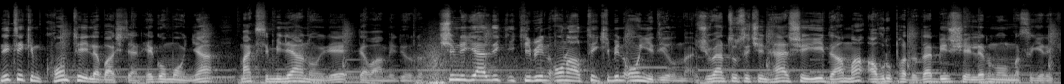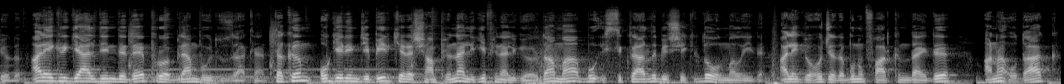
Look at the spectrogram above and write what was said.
Nitekim Conte ile başlayan hegemonya Maximiliano ile devam ediyordu. Şimdi geldik 2016-2017 yılına. Juventus için her şey iyiydi ama Avrupa'da da bir şeylerin olması gerekiyordu. Allegri geldiğinde de problem buydu zaten. Takım o gelince bir kere Şampiyonlar Ligi finali gördü ama bu istikrarlı bir şekilde olmalıydı. Allegri hoca da bunun farkındaydı. Ana odak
